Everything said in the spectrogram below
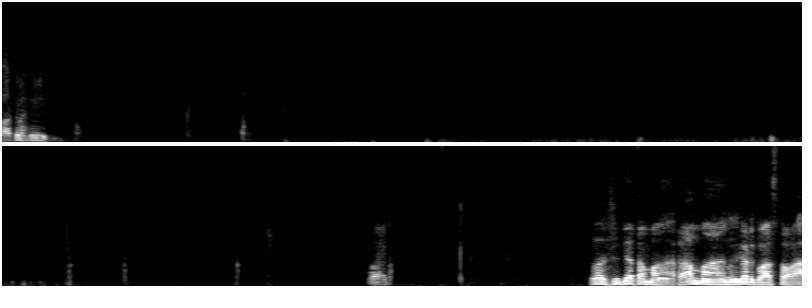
అది ఓ సుజాతమ్మ రామ్మ నువ్వు ఇక్కడికి వస్తావా?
